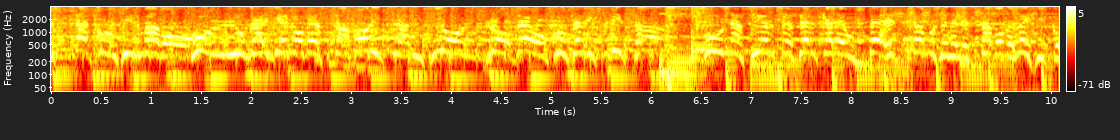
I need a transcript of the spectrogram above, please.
Está confirmado un lugar lleno de sabor y tradición. Rodeo Crucelis Pizza. Siempre cerca de usted. Estamos en el Estado de México,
